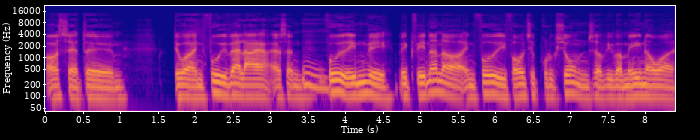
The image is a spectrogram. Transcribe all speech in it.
Også at øh, det var en fod i hver lejr. Altså en mm. fod inde ved, ved kvinderne og en fod i forhold til produktionen, så vi var med ind over,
